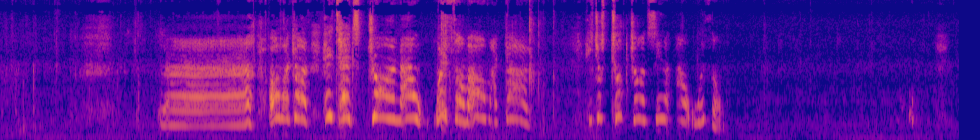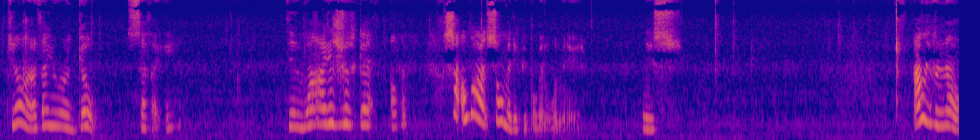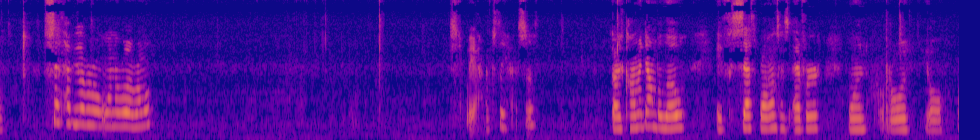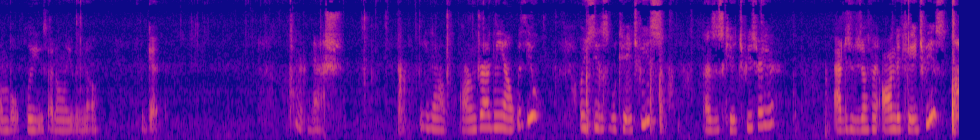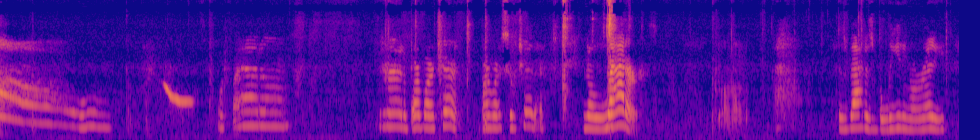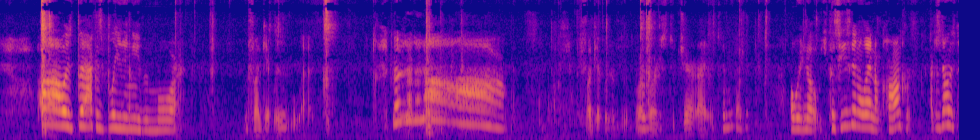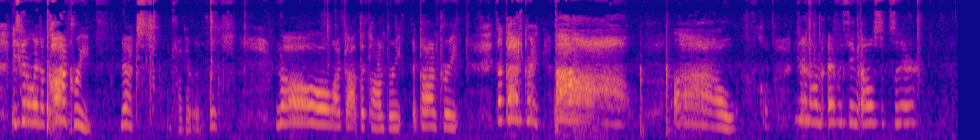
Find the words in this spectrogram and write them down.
Ah, oh my god, he takes John out with him. Oh my god. He just took John Cena out with him. John, I thought you were a goat. Seth, I am. Then why did you just get eliminated? So, a lot, so many people get eliminated. At least, I don't even know. Seth, have you ever won a Royal Rumble? Wait, actually, has? Guys, comment down below if Seth Rollins has ever won a Royal Rumble, please. I don't even know. Forget. Come here, Nash. You gonna arm drag me out with you? Oh, you see this little cage piece? That's this cage piece right here. Attitude adjustment on the cage piece. Oh! What if I had um? What if I had a barbed chair, barbed wire steel chair there, and a ladder? Don't know. His back is bleeding already. Oh, his back is bleeding even more. What if I get rid of the legs? No, no, no, no! If I get rid of the barbed wire steel chair, alright, it's gonna be better. Oh wait, no, because he's gonna land on concrete. I just noticed he's gonna land on concrete. Next, if I get rid of this. No, I got the concrete, the concrete, the concrete. Ow! Ow! Then on everything else that's there.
